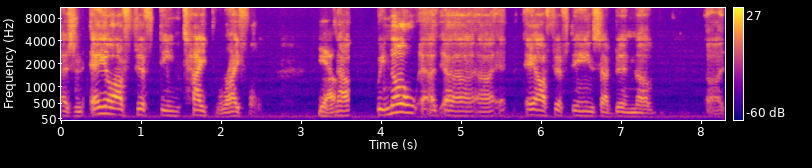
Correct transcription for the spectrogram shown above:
as an AR-15 type rifle. Yeah. Now we know uh, uh, uh, AR-15s have been uh, uh,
